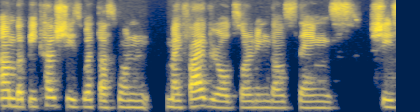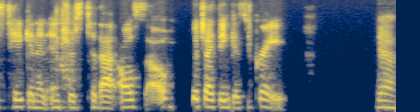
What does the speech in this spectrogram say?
Um, but because she's with us when my five year old's learning those things, she's taken an interest to that also, which I think is great. Yeah,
